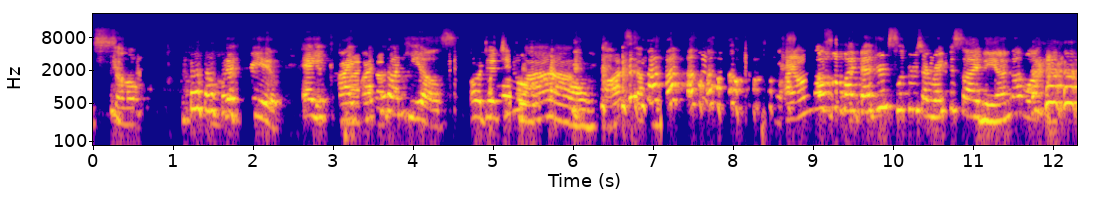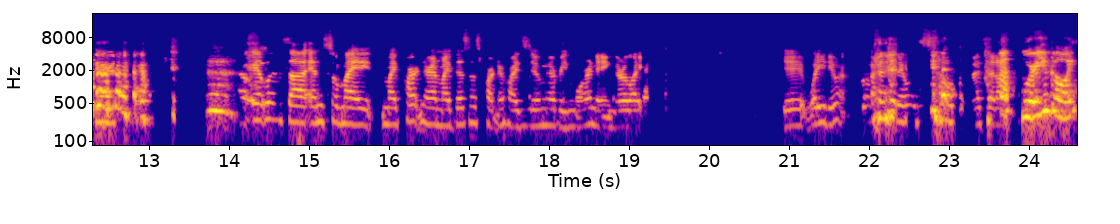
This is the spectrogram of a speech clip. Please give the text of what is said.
So Good for you. Hey, you, I, I put on heels. Oh, did you? Wow. Awesome. I almost Also, my bedroom slippers are right beside me. I'm not walking. upstairs. it was uh and so my my partner and my business partner who i zoom every morning they're like yeah, what are you doing and it was so i said I'm, Where are you going?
